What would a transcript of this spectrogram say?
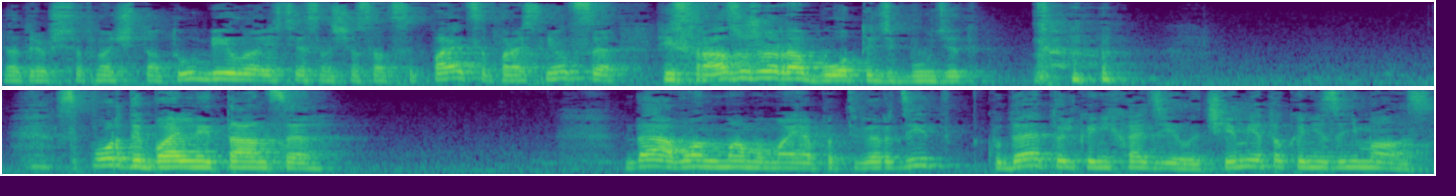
до трех часов ночи тату била, естественно, сейчас отсыпается, проснется и сразу же работать будет. Спорт и бальные танцы. Да, вон мама моя подтвердит, куда я только не ходила, чем я только не занималась.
